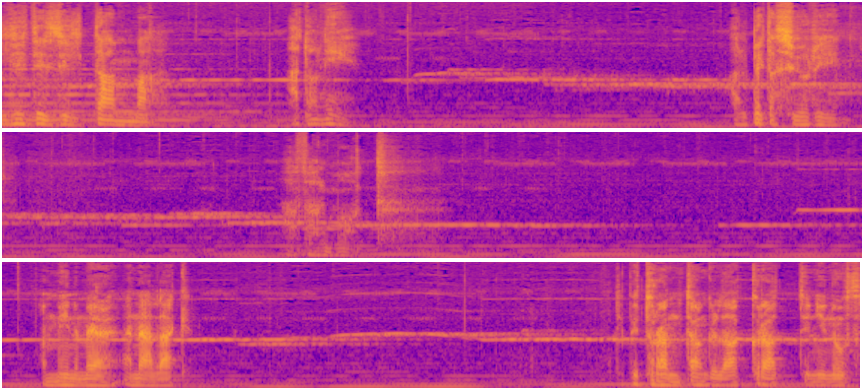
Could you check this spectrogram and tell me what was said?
Lidizil tamma. Adoni. על בית הסוהרין, אבל מות. Amin mer analak. Ti pitram tangala krat in yunuth.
